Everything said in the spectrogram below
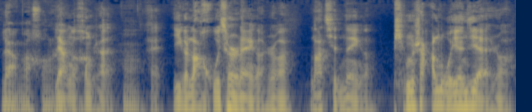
两个横山，两个横山，嗯哎，一个拉胡琴儿那个是吧？拉琴那个平沙落雁剑是吧？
